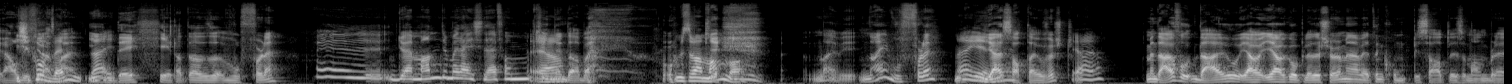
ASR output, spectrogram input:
jeg hadde ikke, reist meg i det hele tatt. Altså, hvorfor det? Eh, Du er mann, du må reise deg for kvinner. Ja. Da bare Men hvis det var mann, da? Nei, nei, hvorfor det? Nei, jeg jeg satt der jo først. Ja, ja. Men det er jo, det er jo jeg, jeg har ikke opplevd det sjøl, men jeg vet en kompis sa at liksom han ble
